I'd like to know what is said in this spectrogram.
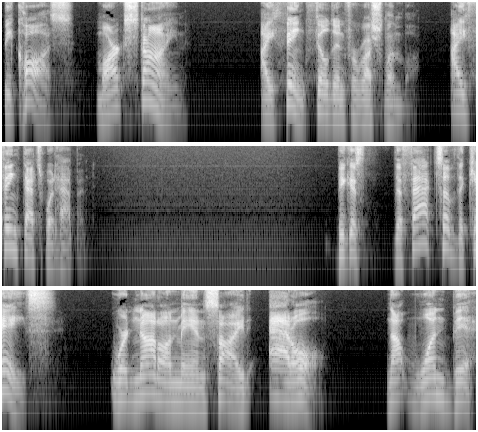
because Mark Steyn, I think, filled in for Rush Limbaugh. I think that's what happened. Because the facts of the case were not on Mann's side at all, not one bit.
